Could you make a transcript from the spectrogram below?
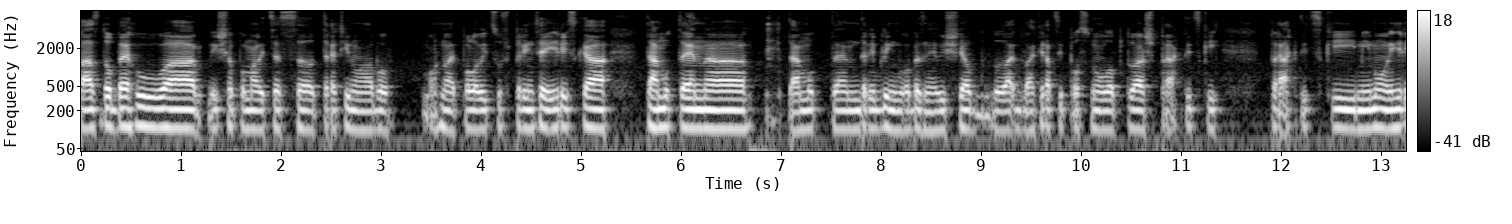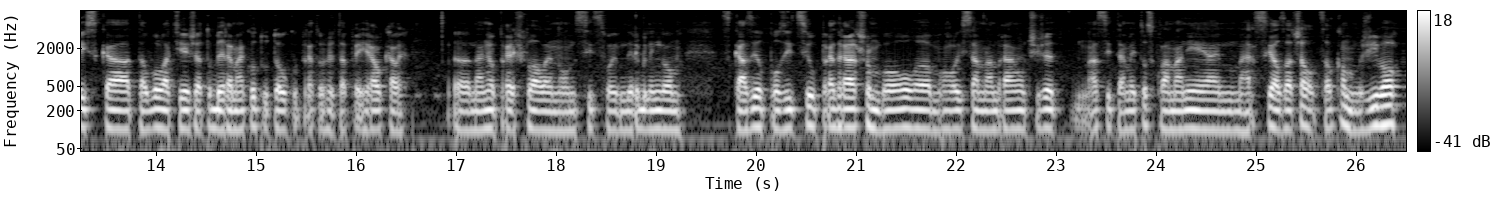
pás do behu a išiel pomaly cez tretinu alebo možno aj polovicu v šprinte ihriska tam mu ten, tam mu ten dribbling vôbec nevyšiel, dvakrát si posunul loptu až prakticky prakticky mimo ihriska, to bola tiež, a to berem ako tutovku, pretože tá prihrávka e, na ňo prešla, len on si svojim dribblingom skazil pozíciu. Pred hráčom, bol, e, mohli sa na bránu, čiže asi tam je to sklamanie, aj Marcial začal celkom živo,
